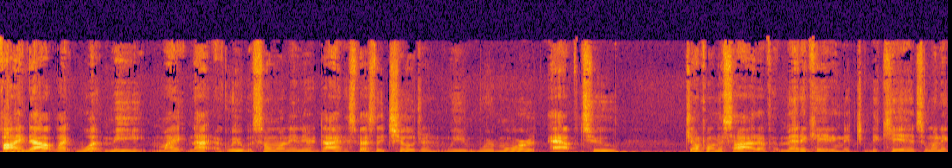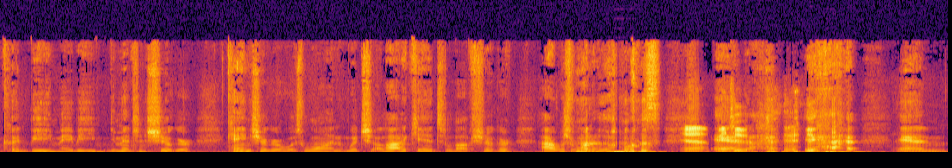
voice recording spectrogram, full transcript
find out like what me might not agree with someone in their diet, especially children, we we're more apt to jump on the side of medicating the, the, kids when it could be maybe you mentioned sugar. Cane sugar was one which a lot of kids love sugar. I was one of those. Yeah me and, too. uh, yeah. And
